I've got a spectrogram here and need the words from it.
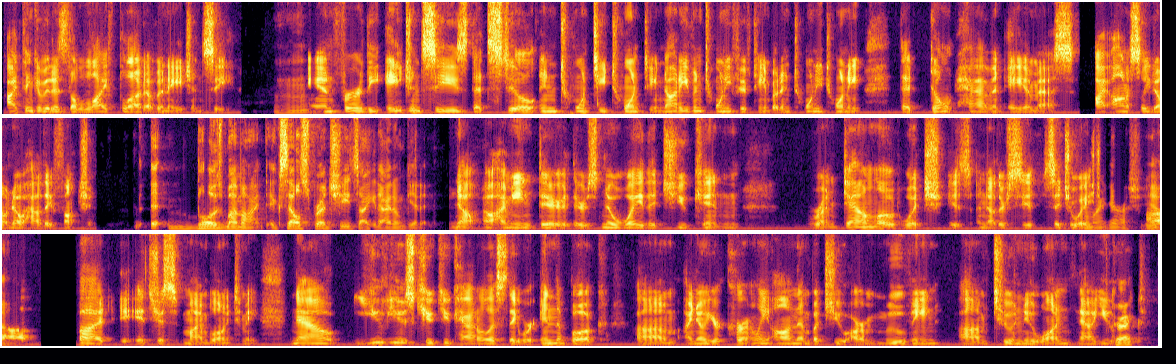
I think of it as the lifeblood of an agency. Mm-hmm. And for the agencies that still in 2020, not even 2015, but in 2020, that don't have an AMS, I honestly don't know how they function. It blows my mind. Excel spreadsheets, I, I don't get it. No, no, I mean there there's no way that you can run download, which is another situation. Oh my gosh, yeah. Uh, but it's just mind blowing to me. Now you've used QQ Catalyst; they were in the book. Um, I know you're currently on them, but you are moving um, to a new one. Now you correct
